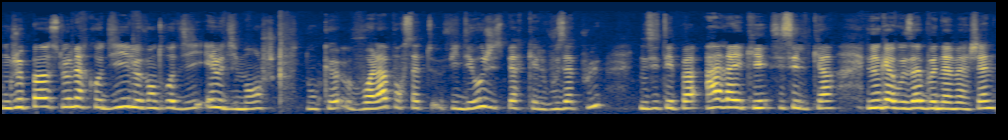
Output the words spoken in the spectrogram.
Donc je poste le mercredi, le vendredi et le dimanche. Donc euh, voilà pour cette vidéo, j'espère qu'elle vous a plu. N'hésitez pas à liker si c'est le cas et donc à vous abonner à ma chaîne,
